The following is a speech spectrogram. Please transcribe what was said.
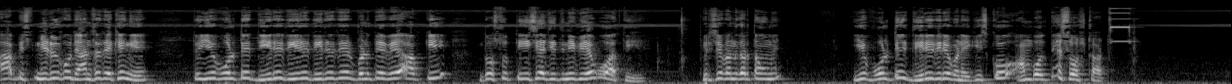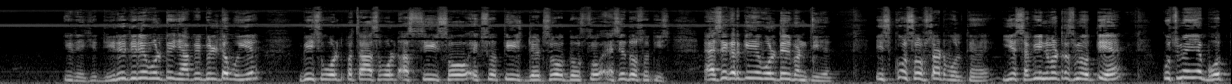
आप इस नीडल को ध्यान से देखेंगे तो ये वोल्टेज धीरे धीरे धीरे धीरे बढ़ते हुए आपकी 230 या जितनी भी है वो आती है। फिर से बंद करता हूँ मैं। ये वोल्टेज धीरे धीरे बढ़ेगी। इसको हम बोलते हैं सो स्टार्ट ये देखिए, धीरे धीरे वोल्टेज यहाँ पे बिल्टअप हुई है। 20 वोल्ट 50 वोल्ट 80 100 130 150 200 ऐसे 230 ऐसे करके ये वोल्टेज बनती है। इसको सो स्टार्ट बोलते हैं। ये सभी इन्वर्टर्स में होती है। कुछ में ये बहुत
